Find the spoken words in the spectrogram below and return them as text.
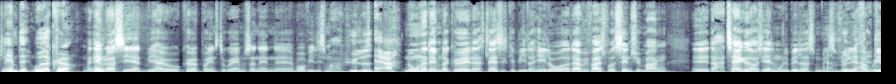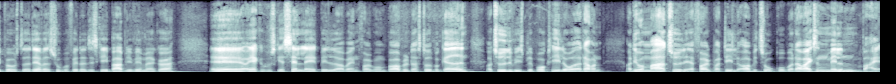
Glem det. Ud at køre. Men jeg vil også sige, at vi har jo kørt på Instagram sådan en, øh, hvor vi ligesom har hyldet ja. nogle af dem, der kører i deres klassiske biler hele året, og der har vi faktisk fået sindssygt mange, øh, der har tagget os i alle mulige billeder, som vi Ja, selvfølgelig har fedt. repostet, og det har været super fedt, og det skal I bare blive ved med at gøre. Øh, og jeg kan huske, at jeg selv lagde et billede op af en Volkswagen Bobble, der stod på gaden, og tydeligvis blev brugt hele året, og der var og det var meget tydeligt, at folk var delt op i to grupper. Der var ikke sådan en mellemvej.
